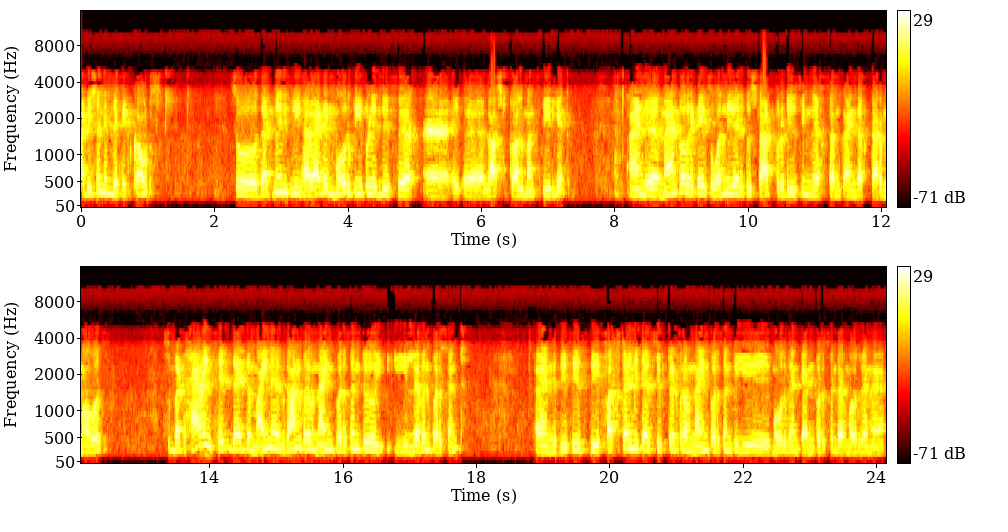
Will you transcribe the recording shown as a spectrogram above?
addition in the headcounts. So that means we have added more people in this uh, uh, uh last 12 months period. And uh, manpower takes one year to start producing some kind of turnovers. So, but having said that, the mine has gone from 9% to 11%. And this is the first time it has shifted from 9% to more than 10% or more than a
